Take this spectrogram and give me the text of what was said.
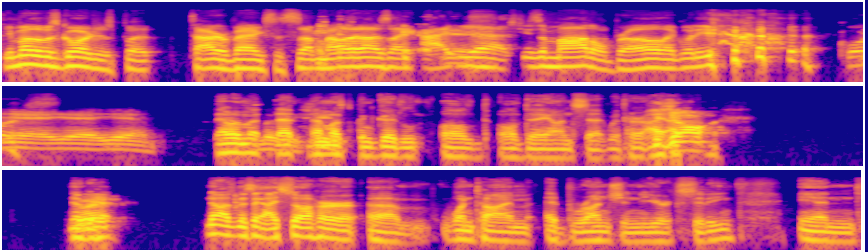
"Your mother was gorgeous, but Tyra Banks is something else." And I was like, I, Yeah. "Yeah, she's a model, bro. Like, what do you?" of course. yeah, yeah, yeah. That would, that that must have been good all all day on set with her. Did y'all? no, Go ahead. No, I was gonna say I saw her um, one time at brunch in New York City, and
